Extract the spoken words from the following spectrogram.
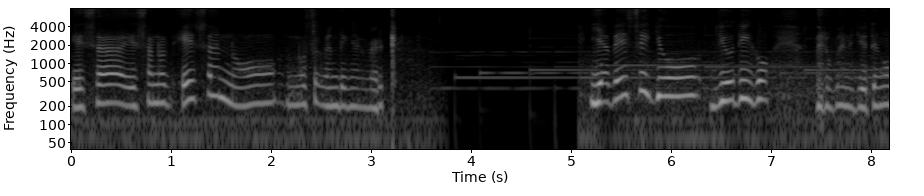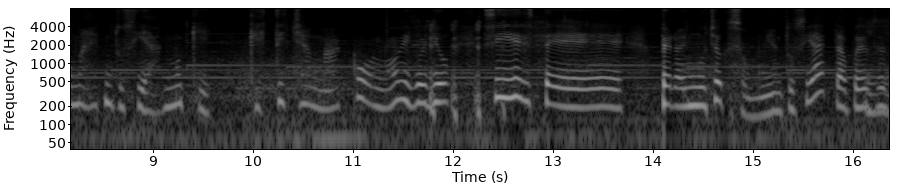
esa, esa, no, esa no, no se vende en el mercado. Y a veces yo, yo digo, pero bueno, yo tengo más entusiasmo que, que este chamaco, ¿no? Digo yo, sí, este, pero hay muchos que son muy entusiastas, pues es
